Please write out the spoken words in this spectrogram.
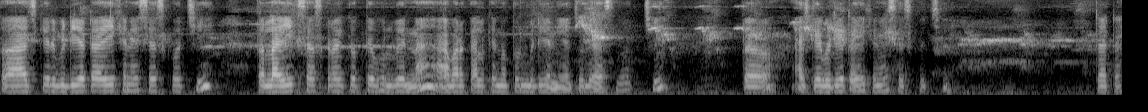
তো আজকের ভিডিওটা এইখানে শেষ করছি। তো লাইক, সাবস্ক্রাইব করতে ভুলবেন না। আবার কালকে নতুন ভিডিও নিয়ে চলে আসছি। তো আজকের ভিডিওটা এখানে শেষ করছি টাটা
